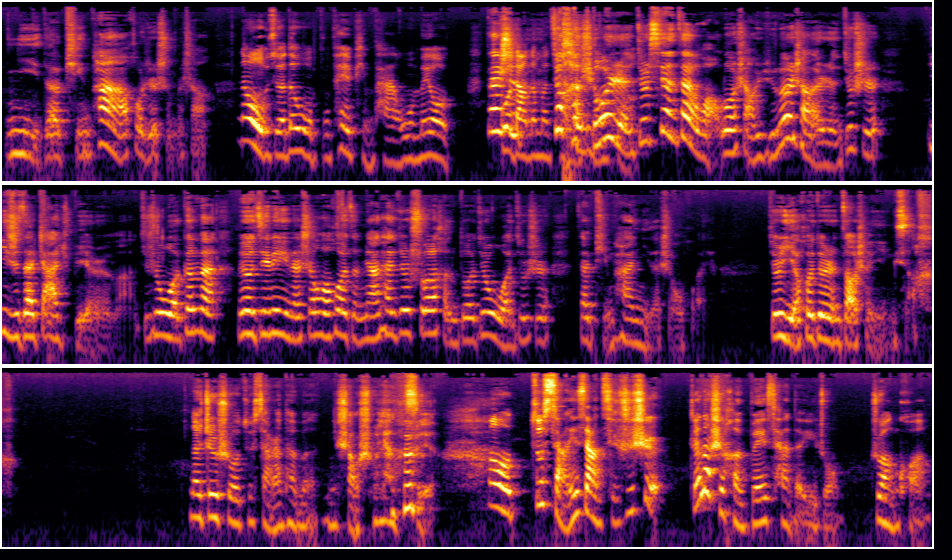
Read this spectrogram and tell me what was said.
你的评判啊，或者什么上，那我觉得我不配评判，我没有过到那么就很多人就是现在网络上舆论上的人，就是一直在榨取别人嘛。就是我根本没有经历你的生活或者怎么样，他就说了很多，就是我就是在评判你的生活呀。就是也会对人造成影响，那这时候就想让他们你少说两句，哦，就想一想，其实是真的是很悲惨的一种状况。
